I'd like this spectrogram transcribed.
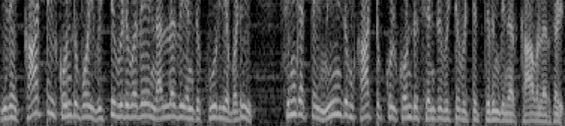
இதை காட்டில் கொண்டு போய் விட்டு விடுவதே நல்லது என்று கூறியபடி சிங்கத்தை மீண்டும் காட்டுக்குள் கொண்டு சென்று விட்டுவிட்டு திரும்பினர் காவலர்கள்.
